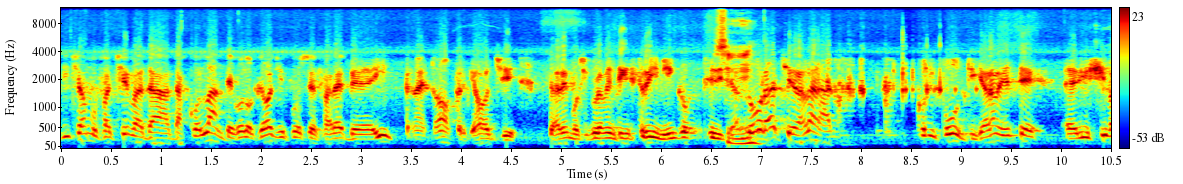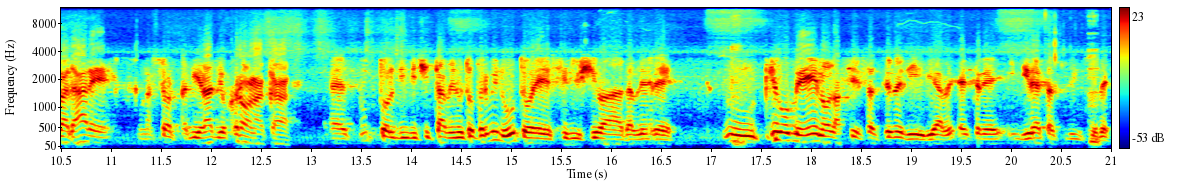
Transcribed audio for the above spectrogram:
diciamo, faceva da, da, collante quello che oggi forse farebbe internet, no? perché oggi saremo sicuramente in streaming, come si dice. Sì. Allora c'era la radio con i ponti, chiaramente eh, riusciva a dare una sorta di radiocronaca eh, tutto il di città minuto per minuto e si riusciva ad avere mh, mm, più o meno la sensazione di, di essere in diretta tutti insieme.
